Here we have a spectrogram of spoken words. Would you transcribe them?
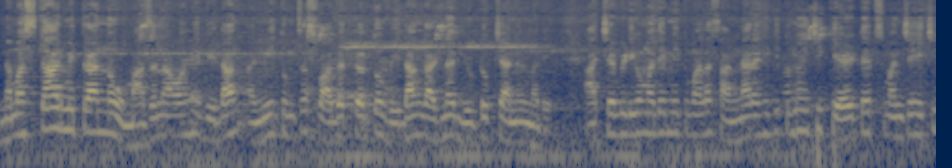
नमस्कार मित्रांनो माझं नाव आहे वेदांग आणि मी तुमचं स्वागत करतो वेदांग गार्डनर यूट्यूब चॅनलमध्ये आजच्या व्हिडिओमध्ये मी तुम्हाला सांगणार आहे की तुम्ही याची केअर टिप्स म्हणजे याची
